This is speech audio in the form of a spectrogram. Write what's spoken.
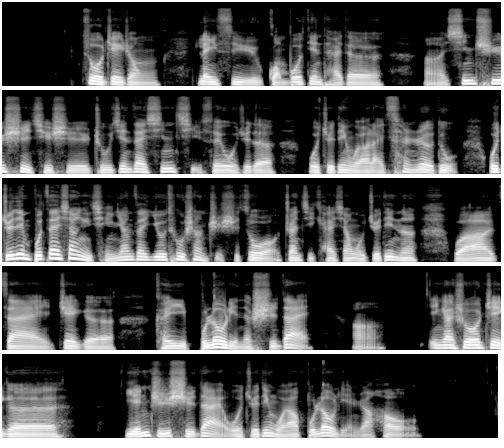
做这种类似于广播电台的呃新趋势，其实逐渐在兴起，所以我觉得。我决定我要来蹭热度。我决定不再像以前一样在 YouTube 上只是做专辑开箱。我决定呢，我要在这个可以不露脸的时代啊，应该说这个颜值时代，我决定我要不露脸，然后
